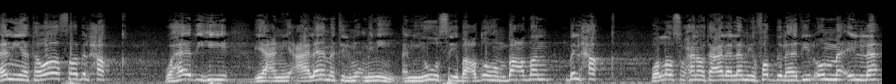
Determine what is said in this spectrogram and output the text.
أن يتواصى بالحق. وهذه يعني علامة المؤمنين أن يوصي بعضهم بعضا بالحق. والله سبحانه وتعالى لم يفضل هذه الأمة إلا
